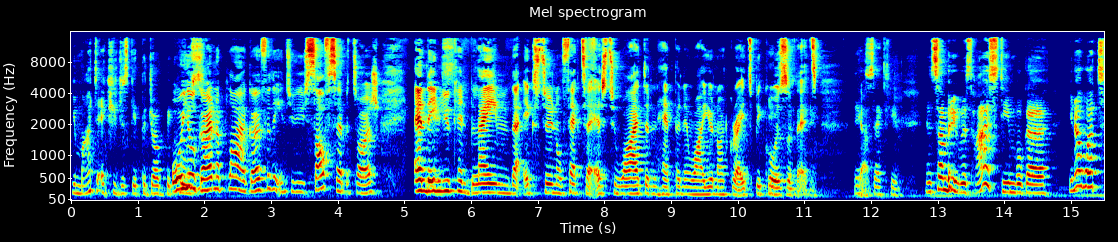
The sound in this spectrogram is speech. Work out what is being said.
you might actually just get the job. Because or you'll go and apply, go for the interview, self sabotage, and then yes. you can blame the external factor as to why it didn't happen and why you're not great because exactly. of that. Exactly. Yeah. And somebody with high esteem will go, you know what?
